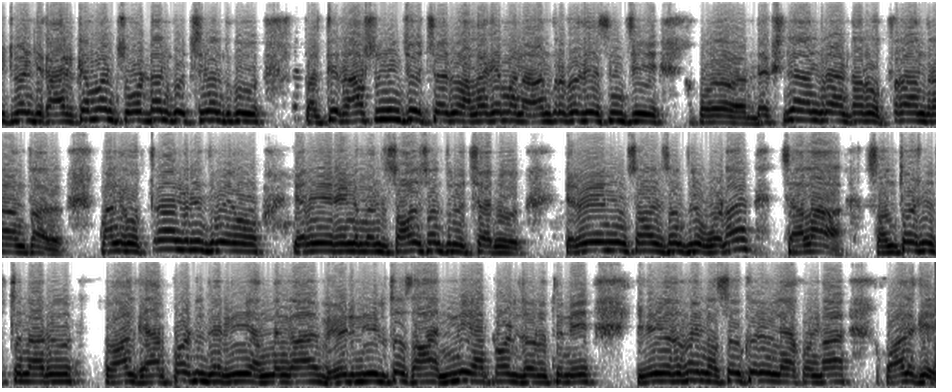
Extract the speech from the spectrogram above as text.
ఇటువంటి కార్యక్రమాన్ని చూడడానికి వచ్చినందుకు ప్రతి రాష్ట్రం నుంచి వచ్చారు. అలాగే మన ఆంధ్రప్రదేశ్ నుంచి దక్షిణాంధ్ర అంటారు ఉత్తరాంధ్ర అంటారు. మనకి ఉత్తరాంధ్ర నుంచి మేము ఇరవై రెండు మంది సాధు సంతులు వచ్చారు. ఇరవై రెండు సాధు సంతులు కూడా చాలా సంతోషిస్తున్నారు. వాళ్ళకి ఏర్పాట్లు జరిగి అందంగా వేడి నీళ్ళతో సహా అన్ని ఏర్పాట్లు జరుగుతున్నాయి. ఏ విధమైన అసౌకర్యం లేకుండా వాళ్ళకి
